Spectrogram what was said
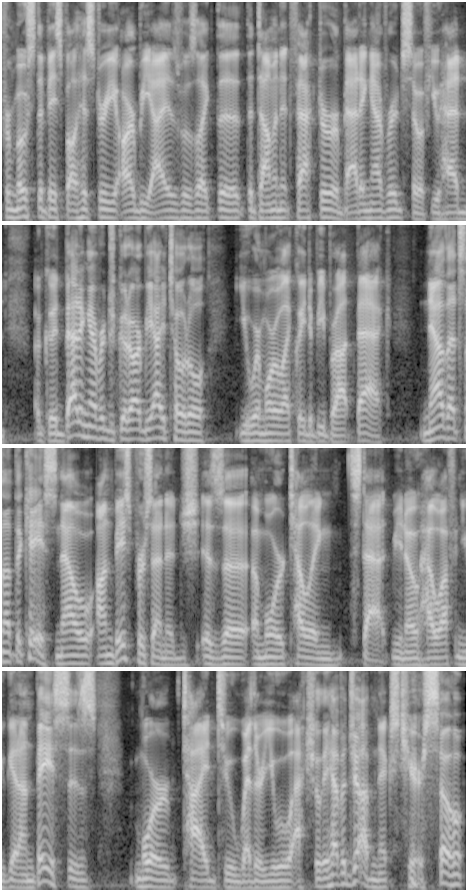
for most of baseball history, RBIs was like the, the dominant factor or batting average. So if you had a good batting average, good RBI total, you were more likely to be brought back. Now that's not the case. Now on base percentage is a, a more telling stat. You know, how often you get on base is more tied to whether you will actually have a job next year. So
